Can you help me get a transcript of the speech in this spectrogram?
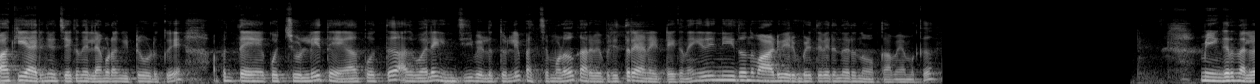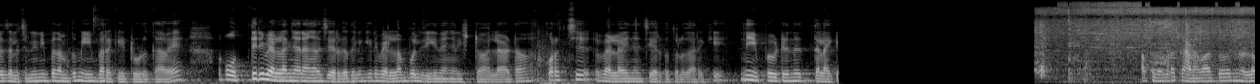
ബാക്കി അരിഞ്ഞ് വെച്ചേക്കുന്ന എല്ലാം കൂടെ ഇട്ട് കൊടുക്കുകയും. അപ്പം തേ കൊച്ചുള്ളി തേങ്ങാക്കൊത്ത് അതുപോലെ ഇഞ്ചി വെളുത്തുള്ളി പച്ചമുളക് കറിവേപ്പില ഇത്രയാണ് ഇട്ടേക്കുന്നത്. ഇത് ഇനി ഇതൊന്ന് വാടി വരുമ്പോഴത്തെ വരുന്നവരെ നോക്കാമേ നമുക്ക്. മീൻകറി നല്ലൊരു തിളച്ചിട്ടുണ്ട്. ഇനിയിപ്പോൾ നമുക്ക് മീൻ പറക്കി ഇട്ട് കൊടുക്കാവേ. അപ്പോൾ ഒത്തിരി വെള്ളം ഞാൻ അങ്ങനെ ചേർക്കത്തില്ല. എനിക്ക് വെള്ളം പോലെ ഇരിക്കുന്നത് അങ്ങനെ ഇഷ്ടമല്ല കേട്ടോ. കുറച്ച് വെള്ളമേ ഞാൻ ചേർക്കത്തുള്ളൂ കറിക്ക്. ഇനി ഇപ്പോൾ ഇട്ടിരുന്ന് തിളയ്ക്കാം അപ്പോൾ നമ്മുടെ കണവാത്തോരനുള്ള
